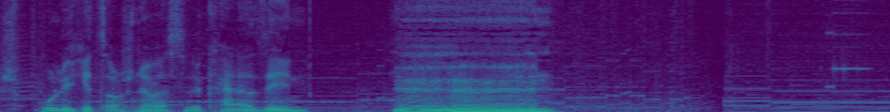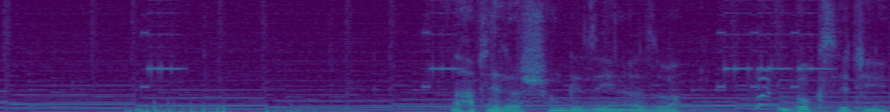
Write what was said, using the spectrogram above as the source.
Spule ich jetzt auch schnell, was will keiner sehen. Na, habt ihr das schon gesehen? Also, Book City.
